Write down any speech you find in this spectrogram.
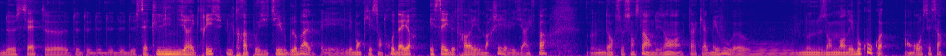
de cette, euh, de, de, de, de, cette ligne directrice ultra positive globale. Et les banquiers centraux, d'ailleurs, essayent de travailler le marché, ils n'y arrivent pas dans ce sens-là, en disant calmez-vous, vous nous en demandez beaucoup, quoi. En gros, c'est ça.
